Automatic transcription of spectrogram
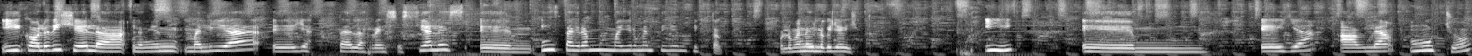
Y como lo dije, la, la Malía, eh, ella está en las redes sociales, en Instagram mayormente y en TikTok. Por lo menos es lo que yo he visto. Y em, ella habla mucho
